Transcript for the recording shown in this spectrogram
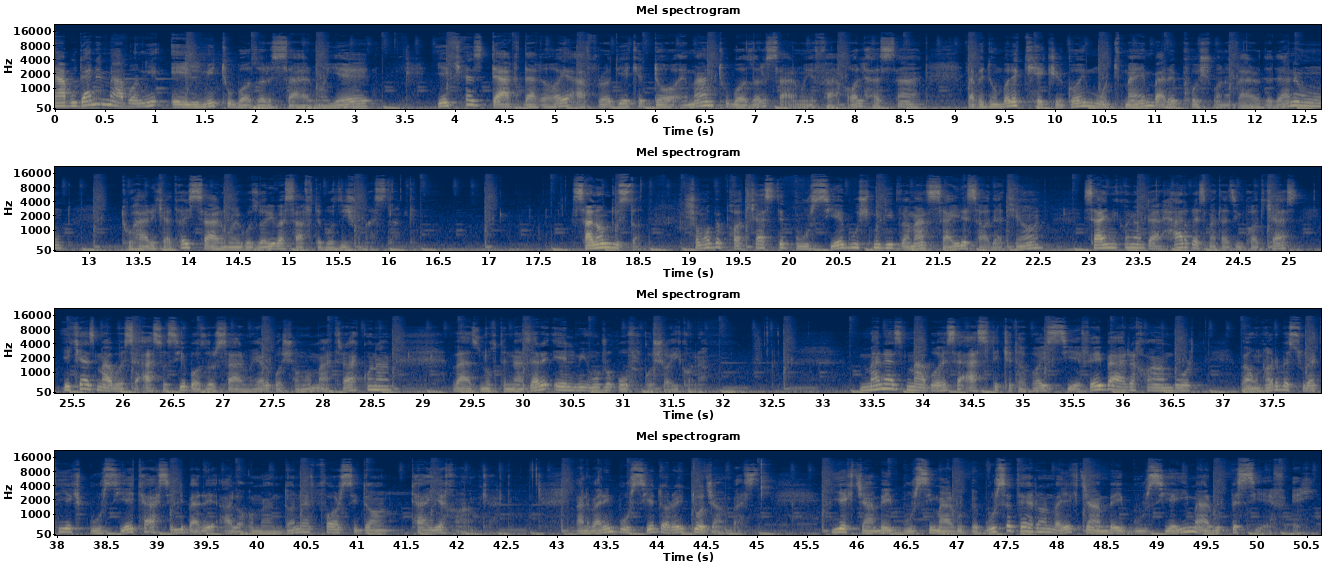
نبودن مبانی علمی تو بازار سرمایه یکی از دقدقه های افرادیه که دائما تو بازار سرمایه فعال هستن و به دنبال تکیگاه مطمئن برای پشتوانه قرار دادن اون تو حرکت های سرمایه گذاری و سخت بازیشون هستند. سلام دوستان. شما به پادکست بورسیه گوش می‌دید و من سعید سعادتیان سعی می‌کنم در هر قسمت از این پادکست یکی از مباحث اساسی بازار سرمایه رو با شما مطرح کنم و از نقطه نظر علمی اون رو قفل گشایی کنم. من از مباحث اصلی کتاب های CFA بهره خواهم برد و اونها رو به صورت یک بورسیه تحصیلی برای علاقمندان فارسیدان تهیه خواهم کرد. بنابراین بورسیه دارای دو جنبه است. یک جنبه بورسی مربوط به بورس تهران و یک جنبه بورسیه‌ای مربوط به CFA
